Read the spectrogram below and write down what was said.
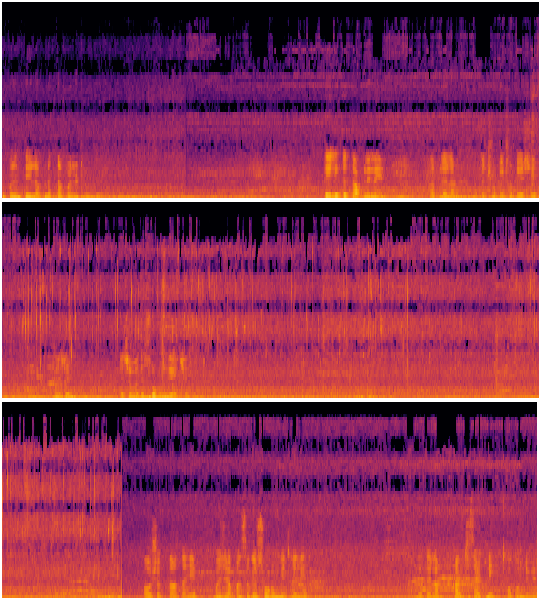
तोपर्यंत तेल आपलं तापायला ठेवून देऊया. तेल इथं तापलेलं आहे. तर आपल्याला आता छोटे छोटे असे भजे याच्यामध्ये सोडून घ्यायचे पाहू शकता आता हे भजे आपण सगळे सोडून घेतलेले त्याला खालची साईडनी पकून देऊया.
